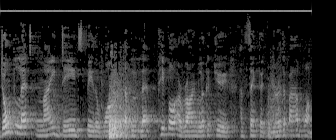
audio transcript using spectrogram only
Don't let my deeds be the one that let people around look at you and think that you're the bad one.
